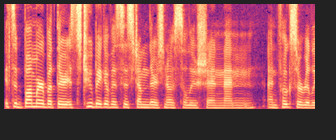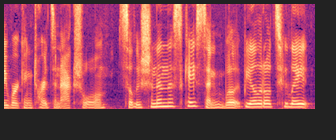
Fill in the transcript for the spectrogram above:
It's a bummer, but there it's too big of a system. There's no solution, and and folks are really working towards an actual solution in this case. And will it be a little too late?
